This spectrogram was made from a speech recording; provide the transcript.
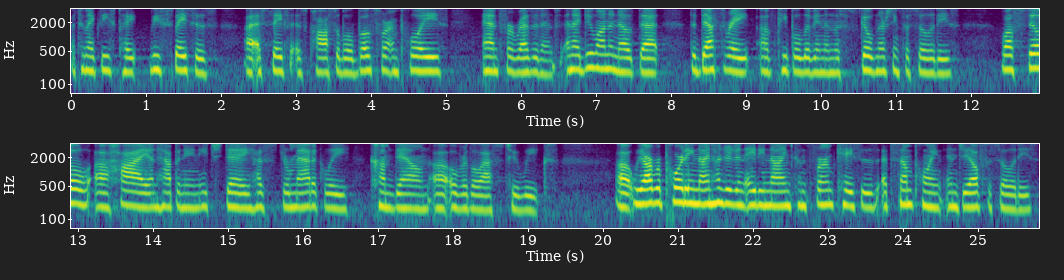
uh, to make these, these spaces uh, as safe as possible, both for employees and for residents. And I do want to note that the death rate of people living in the skilled nursing facilities, while still uh, high and happening each day, has dramatically come down uh, over the last two weeks. Uh, we are reporting 989 confirmed cases at some point in jail facilities.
